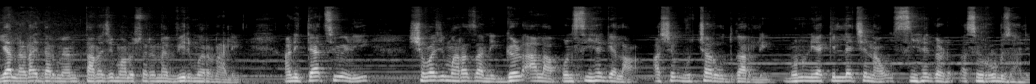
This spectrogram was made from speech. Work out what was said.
या लढाई दरम्यान तानाजी मालुसरे यांना वीर मरण आले आणि त्याच वेळी शिवाजी महाराजांनी गड आला पण सिंह गेला असे उच्चार उद्गारले. म्हणून या किल्ल्याचे नाव सिंहगड असे रूढ झाले.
